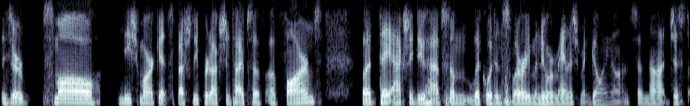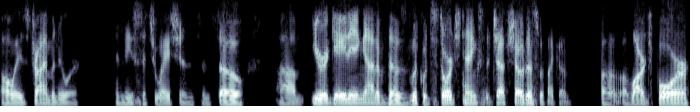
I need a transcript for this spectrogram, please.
these are small niche market specialty production types of, of farms, but they actually do have some liquid and slurry manure management going on. So not just always dry manure in these situations. And so um, irrigating out of those liquid storage tanks that Jeff showed us with like a, a, a large bore,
